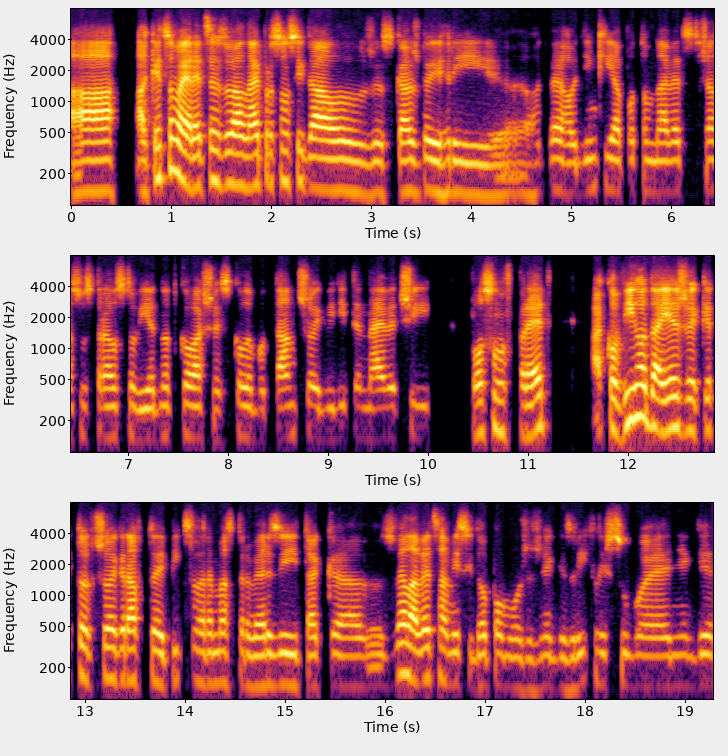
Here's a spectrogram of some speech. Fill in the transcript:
A, a keď som aj recenzoval, najprv som si dal, že z každej hry eh, dve hodinky a potom najviac času strávil s tou jednotkou a šestkou, lebo tam človek vidí ten najväčší posun vpred ako výhoda je, že keď to človek hrá v tej Pixel Remaster verzii, tak s eh, veľa vecami si dopomôžeš. Niekde zrýchliš súboje, niekde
